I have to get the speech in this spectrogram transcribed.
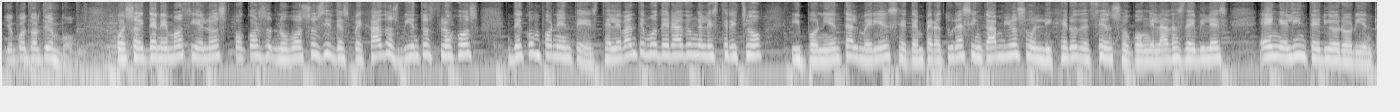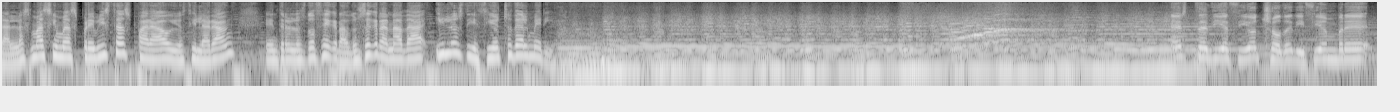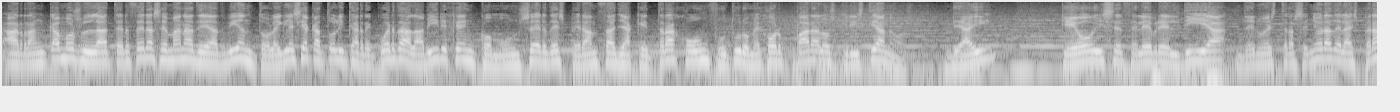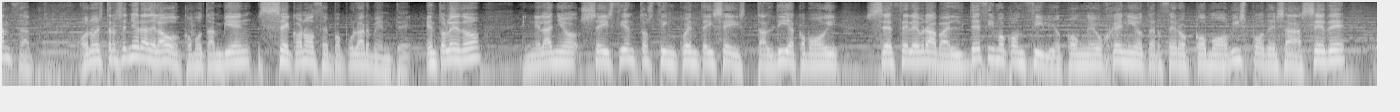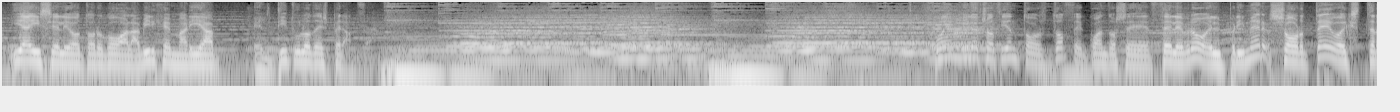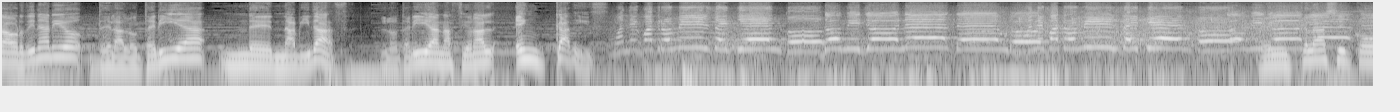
¿Y en cuanto al tiempo? Pues hoy tenemos cielos pocos nubosos y despejados, vientos flojos de componente este, levante moderado en el estrecho y poniente almeriense, temperaturas sin cambios o en ligero descenso con heladas débiles en el interior oriental. Las máximas previstas para hoy oscilarán entre los 12 grados de Granada y los 18 de Almería. Este 18 de diciembre arrancamos la tercera semana de Adviento. La Iglesia Católica recuerda a la Virgen como un ser de esperanza ya que trajo un futuro mejor para los cristianos. De ahí que hoy se celebre el Día de Nuestra Señora de la Esperanza o Nuestra Señora de la O, como también se conoce popularmente. En Toledo, en el año 656, tal día como hoy, se celebraba el décimo concilio con Eugenio III como obispo de esa sede y ahí se le otorgó a la Virgen María el título de esperanza. Fue en 1812 cuando se celebró el primer sorteo extraordinario de la Lotería de Navidad, Lotería Nacional en Cádiz. 4.600. 2 millones de euros. 4.600. El clásico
